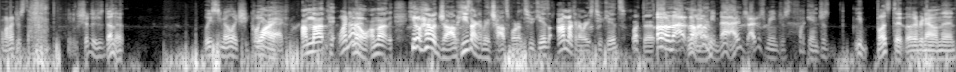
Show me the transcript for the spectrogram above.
Why not just? you should have just done it. At least you know, like she called Why? you back. I'm not. Why not? No, I'm not. He don't have a job. He's not gonna be a child support on two kids. I'm not gonna raise two kids. Fuck that. Oh no, I, no, I don't mean that. I just, I just mean just fucking just you bust it every now and then.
